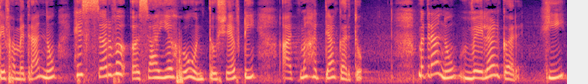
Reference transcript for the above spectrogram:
तेव्हा मित्रांनो हे सर्व असहाय्य होऊन तो शेवटी आत्महत्या करतो. मित्रांनो वेलणकर ही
